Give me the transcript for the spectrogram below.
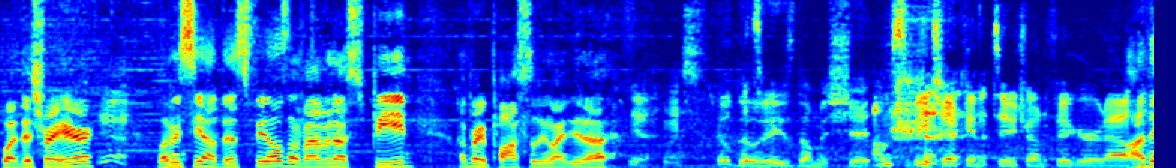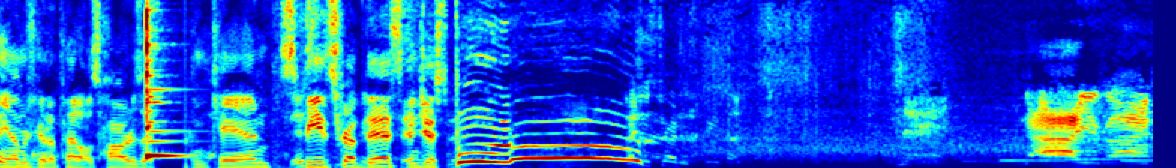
What, this right here? Yeah. Let me see how this feels. If I have enough speed, I very possibly might do that. Yeah. He'll do it. He's dumb as shit. I'm speed checking it too, trying to figure it out. I think I'm just gonna pedal as hard as I fucking can. Speed scrub this and just. Woo! just tried to speed up. Nah, you're fine.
